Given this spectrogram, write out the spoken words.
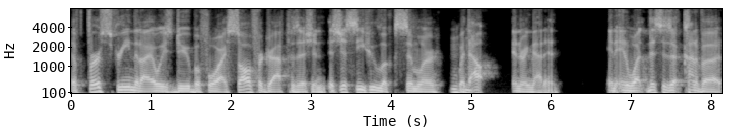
the first screen that I always do before I solve for draft position is just see who looks similar mm-hmm. without entering that in. And and what this is a kind of a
